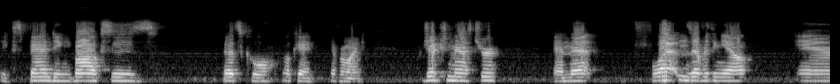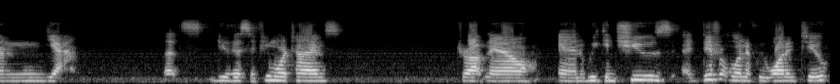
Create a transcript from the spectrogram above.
Expanding boxes. That's cool. Okay, never mind. Projection Master, and that flattens everything out. And yeah, let's do this a few more times drop now, and we can choose a different one if we wanted to.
